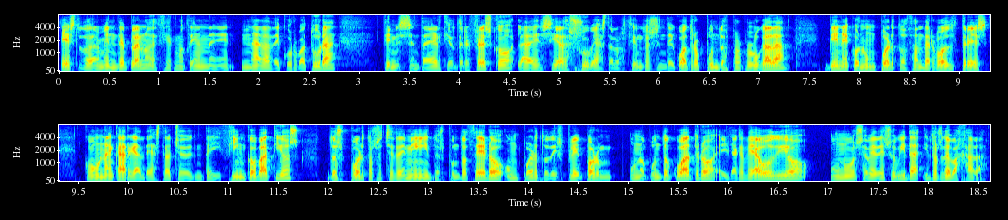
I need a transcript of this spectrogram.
es totalmente plano, es decir, no tiene nada de curvatura, tiene 60 Hz de refresco, la densidad sube hasta los 164 puntos por pulgada, viene con un puerto Thunderbolt 3 con una carga de hasta 85 vatios, dos puertos HDMI 2.0, un puerto DisplayPort 1.4, el jack de audio, un USB de subida y dos de bajada.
